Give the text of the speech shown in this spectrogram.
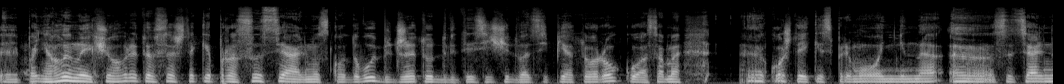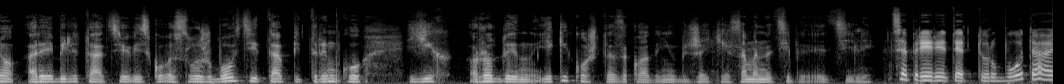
Е, Пані Галино, якщо говорити все ж таки про соціальну складову бюджету 2025 року, а саме е, кошти, які спрямовані на е, соціальну реабілітацію військовослужбовців та підтримку їх родин, які кошти закладені в бюджеті саме на ці е, цілі? Це пріоритет турбота,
